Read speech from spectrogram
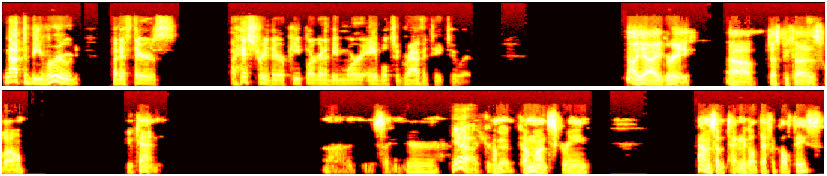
not to be rude, but if there's a history there, people are going to be more able to gravitate to it. no, yeah, I agree. Uh, just because, well, you can. Uh, give me a second here. Yeah, you're good. Come on, screen. Having some technical difficulties.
